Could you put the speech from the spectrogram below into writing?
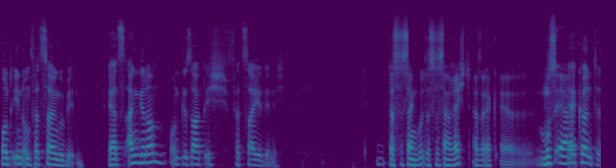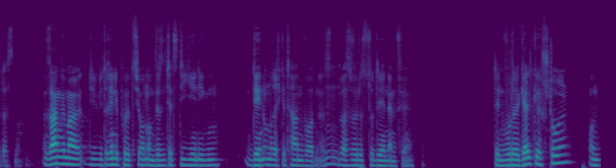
und ihn um Verzeihung gebeten. Er hat es angenommen und gesagt, ich verzeihe dir nicht. Das ist sein, das ist sein Recht. Also er, er, muss er. Er könnte das machen. Sagen wir mal, die, wir drehen die Position um. Wir sind jetzt diejenigen, denen Unrecht getan worden ist. Mhm. Was würdest du denen empfehlen? Denen wurde Geld gestohlen und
